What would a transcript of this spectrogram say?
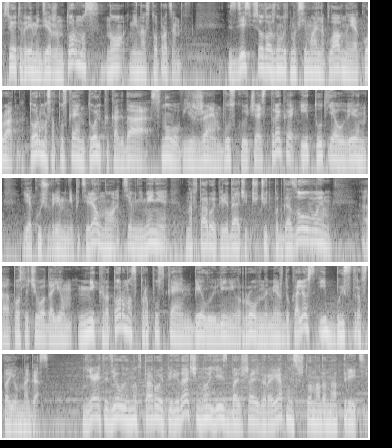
Все это время держим тормоз, но не на 100%. Здесь все должно быть максимально плавно и аккуратно. Тормоз опускаем только когда снова въезжаем в узкую часть трека, и тут я уверен, я кучу времени потерял, но тем не менее на второй передаче чуть-чуть подгазовываем, после чего даем микротормоз, пропускаем белую линию ровно между колес и быстро встаем на газ. Я это делаю на второй передаче, но есть большая вероятность, что надо на третий.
